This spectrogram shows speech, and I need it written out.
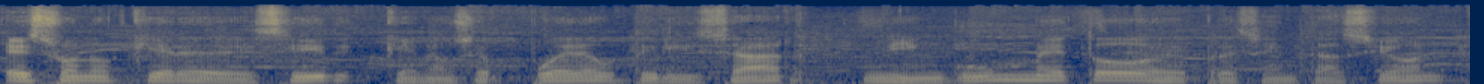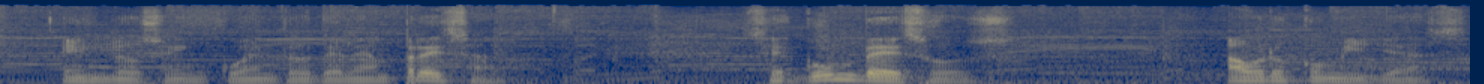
eso no quiere decir que no se pueda utilizar ningún método de presentación en los encuentros de la empresa. Según Besos, abro comillas,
